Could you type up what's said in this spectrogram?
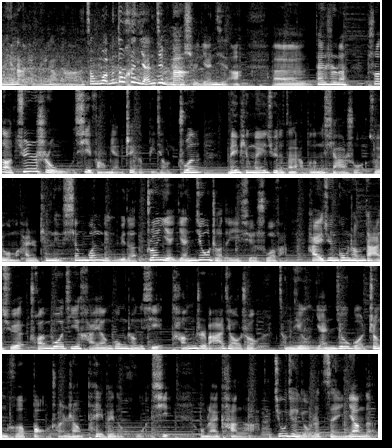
没那个没那个，这我们都很严谨嘛。是严谨啊。呃，但是呢，说到军事武器方面，这个比较专，没凭没据的，咱俩不能瞎说，所以我们还是听听相关领域的专业研究者的一些说法。海军工程大学船舶及海洋工程系唐志拔教授曾经研究过郑和宝船上配备的火器，我们来看看啊，它究竟有着怎样的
